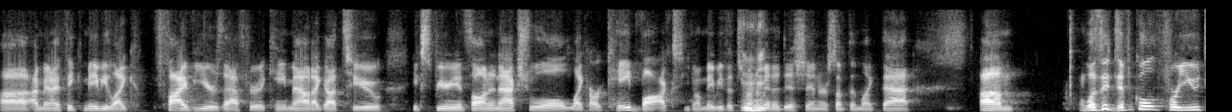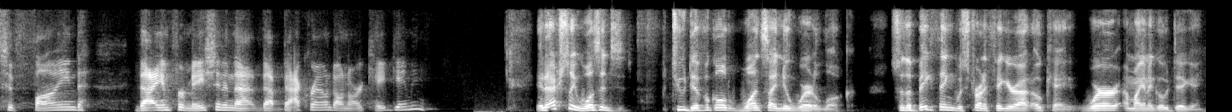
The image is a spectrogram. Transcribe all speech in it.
Uh, I mean, I think maybe like five years after it came out, I got to experience on an actual like arcade box, you know, maybe the mm-hmm. tournament mm-hmm. edition or something like that. Um, was it difficult for you to find that information and that that background on arcade gaming? It actually wasn't too difficult once I knew where to look. So the big thing was trying to figure out, okay, where am I going to go digging?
